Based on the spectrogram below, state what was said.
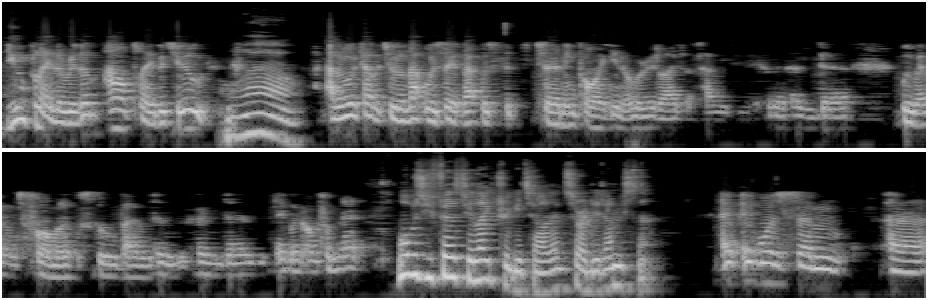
you play the rhythm, I'll play the tune. wow. And I worked out the tune, and that was it. That was the turning point. You know, we realised that's how we did it. And uh, we went on to form a little school band, and, and uh, it went on from there. What was your first electric guitar then? Sorry, did I miss that? It, it was um, uh,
